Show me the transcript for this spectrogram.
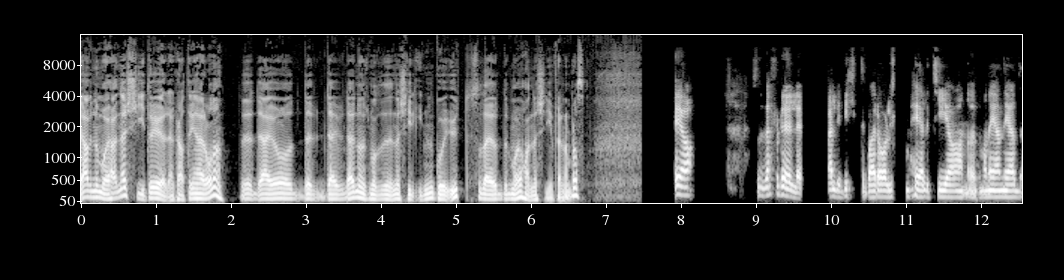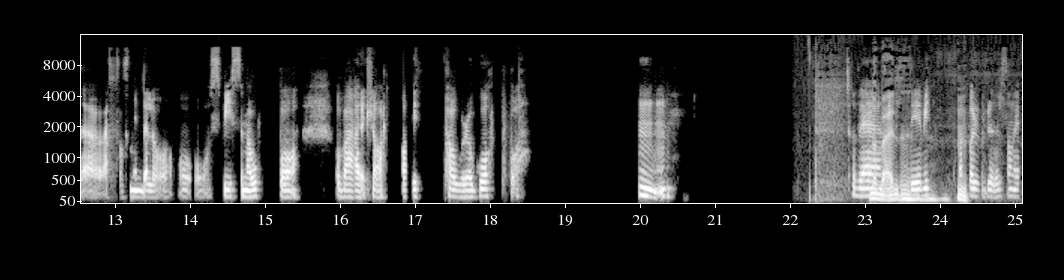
Ja, men du må jo ha energi til å gjøre den klatringen her òg, da. Det, det er jo det, det er, det er jo noe som at energi inn går ut, så det jo, det må jo ha energi fra en plass. Ja, så derfor er det veldig viktig bare å liksom hele tida når man er nede, i hvert fall for min del, å, spise meg opp og, og være klar til å ha litt power å gå opp på. Mm. Så det er viktig. At forberedelsene er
